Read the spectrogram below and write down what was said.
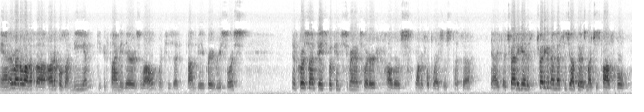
And I write a lot of uh, articles on Medium. You can find me there as well, which is I found to be a great resource. And of course on Facebook, Instagram, Twitter, all those wonderful places. But uh, yeah, I, I try to get try to get my message out there as much as possible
